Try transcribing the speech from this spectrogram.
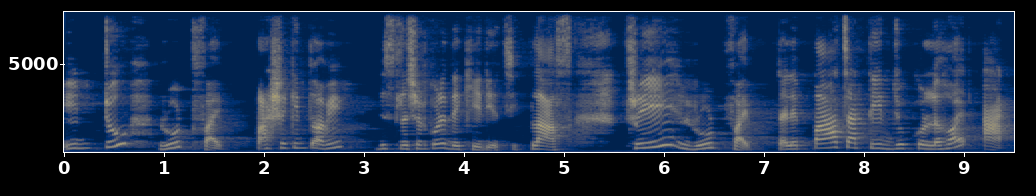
ইন্টু রুট ফাইভ পাশে কিন্তু আমি বিশ্লেষণ করে দেখিয়ে দিয়েছি। প্লাস থ্রি রুট ফাইভ তাহলে পাঁচ আর তিন যোগ করলে হয় আট।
